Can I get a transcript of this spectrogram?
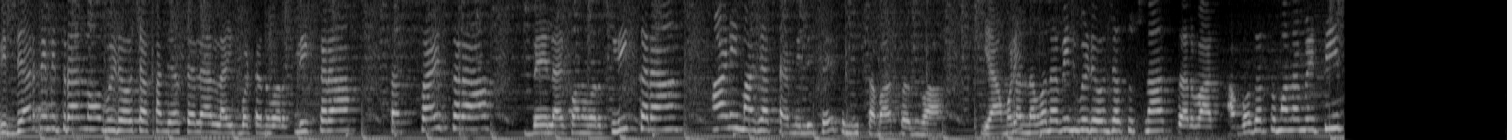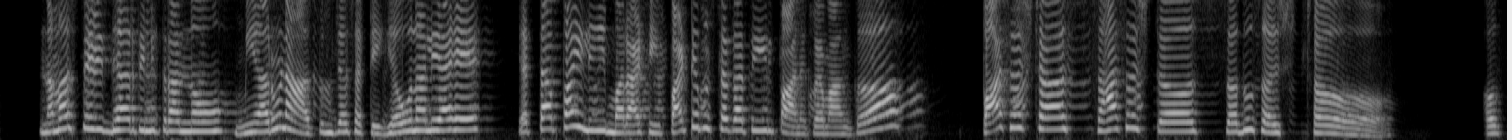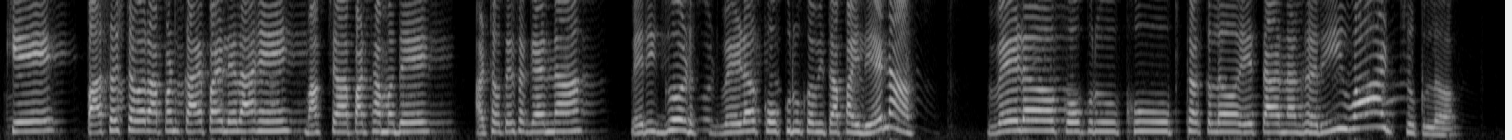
विद्यार्थी मित्रांनो व्हिडिओच्या खाली असलेल्या लाईक बटनवर क्लिक करा सबस्क्राईब करा बेल आयकॉनवर क्लिक करा आणि माझ्या फॅमिलीचे तुम्ही सभासद व्हा. यामुळे नवनवीन व्हिडिओच्या सूचना सर्वात अगोदर तुम्हाला मिळतील. नमस्ते विद्यार्थी मित्रांनो मी अरुणा तुमच्यासाठी घेऊन आली आहे इयत्ता पहिली मराठी पाठ्यपुस्तकातील पान क्रमांक पासष्ट सहासष्ट सदुसष्ट. ओके. पासष्ट वर आपण काय पाहिलेलं आहे? मागच्या पाठामध्ये आठवते सगळ्यांना? व्हेरी गुड वेड कोकरू कविता पाहिली आहे ना? वेड कोकरू खूप थकलं येताना घरी वाट चुकलं.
